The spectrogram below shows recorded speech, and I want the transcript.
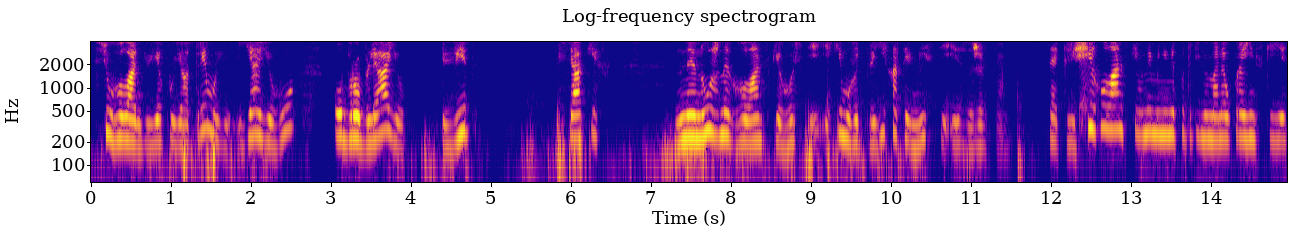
всю Голландію, яку я отримую, я його обробляю від всяких ненужних голландських гостей, які можуть приїхати в місті із живцем. Це кліщі голландські, вони мені не потрібні, в мене українські є.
